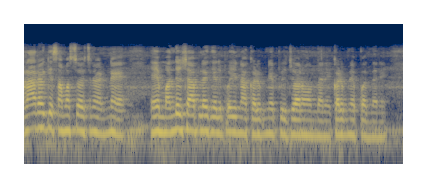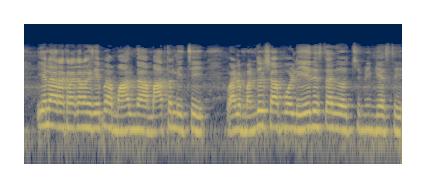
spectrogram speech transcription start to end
అనారోగ్య సమస్య వచ్చిన వెంటనే ఏ మందుల షాప్లోకి వెళ్ళిపోయి నా కడుపు నొప్పి జ్వరం ఉందని కడుపు నొప్పి ఉందని. ఇలా రకరకాలుగా చెప్పి ఆ మా మాత్రలు ఇచ్చి వాళ్ళు మందుల షాప్ వాళ్ళు ఏది ఇస్తే అది వచ్చి మింగేసి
